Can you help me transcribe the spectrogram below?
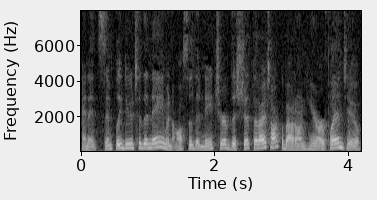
and it's simply due to the name and also the nature of the shit that I talk about on here or plan to.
